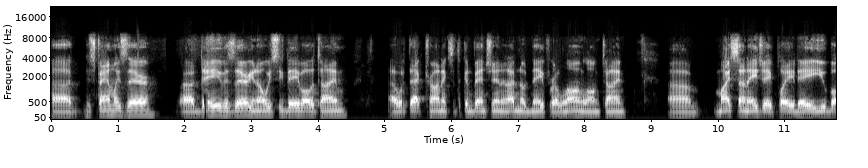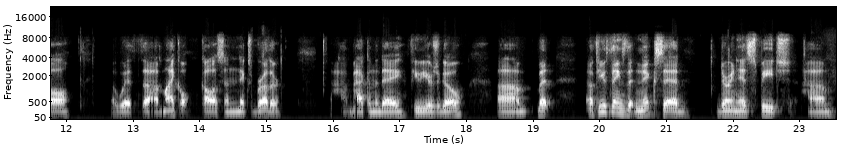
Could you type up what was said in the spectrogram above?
Uh, his family's there. Uh, Dave is there. You know, we see Dave all the time uh, with Daktronics at the convention, and I've known Dave for a long, long time. Um, my son AJ played AAU ball with uh, Michael Collison, Nick's brother, uh, back in the day, a few years ago. Um, but a few things that Nick said during his speech, um,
